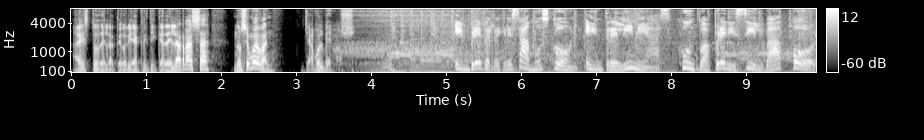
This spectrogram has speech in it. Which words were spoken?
a esto de la teoría crítica de la raza. No se muevan. Ya volvemos. En breve regresamos con Entre líneas, junto a Freddy Silva por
